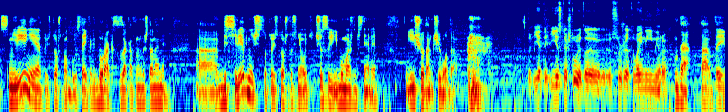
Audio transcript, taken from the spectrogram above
смирения, то есть то, что он будет стоять как дурак с закатанными штанами, а бессеребничество, то есть то, что с него часы и бумажник сняли, и еще там чего-то. И это, если что, это сюжет войны и мира. Да, да, да и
